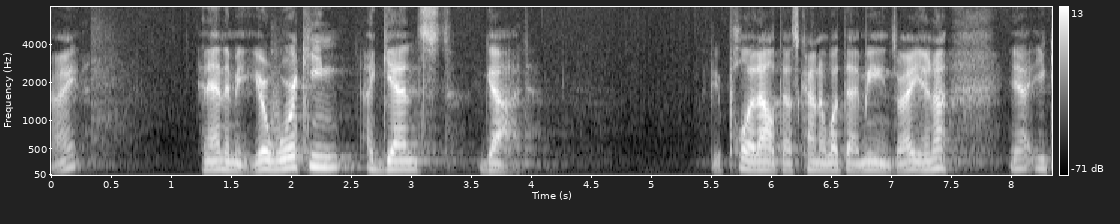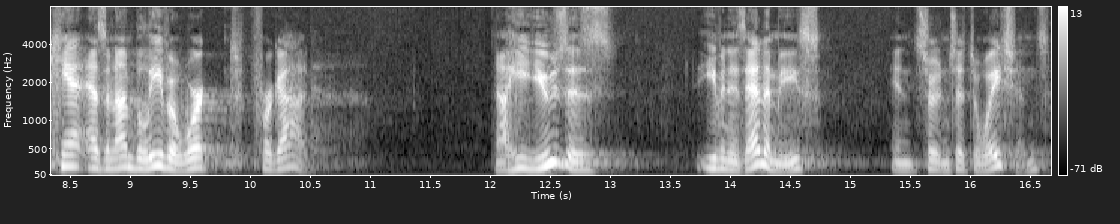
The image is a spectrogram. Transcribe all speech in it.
right? an enemy. You're working against God. If you pull it out, that's kind of what that means, right? You're not, you, know, you can't, as an unbeliever, work for God. Now, He uses even His enemies in certain situations,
